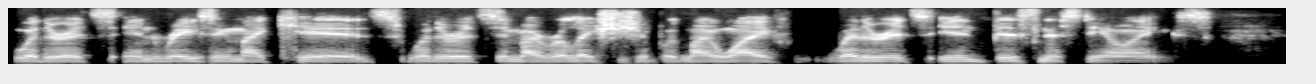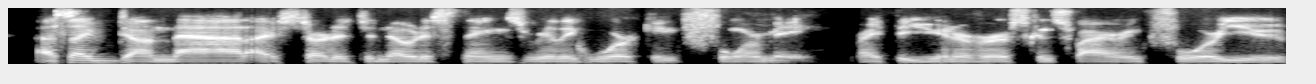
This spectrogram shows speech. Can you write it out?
whether it's in raising my kids, whether it's in my relationship with my wife, whether it's in business dealings, as I've done that, I've started to notice things really working for me, right? The universe conspiring for you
